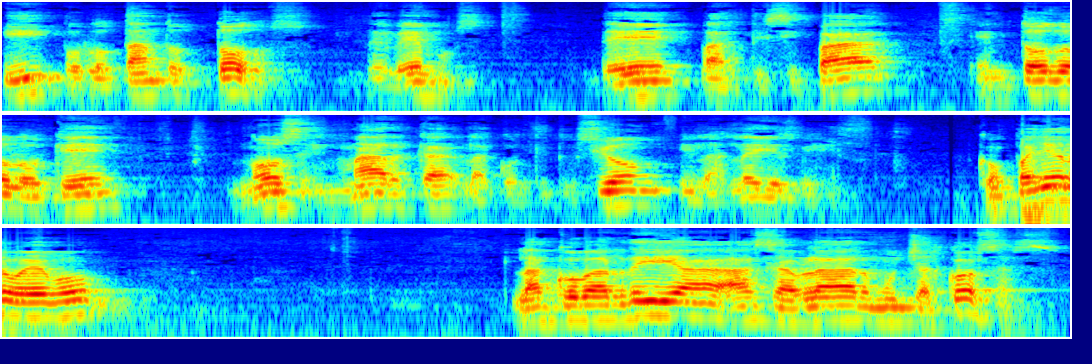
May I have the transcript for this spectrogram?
y por lo tanto todos debemos de participar en todo lo que nos enmarca la Constitución y las leyes vigentes. Compañero Evo, la cobardía hace hablar muchas cosas.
